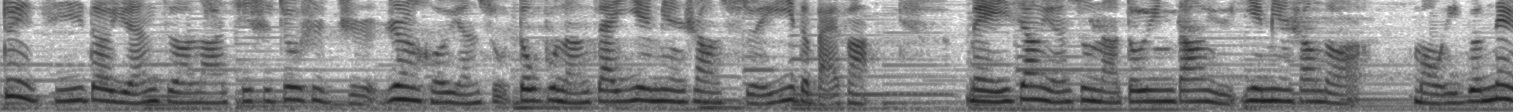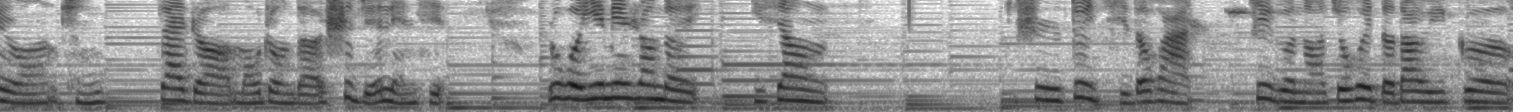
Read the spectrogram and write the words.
对齐的原则呢，其实就是指任何元素都不能在页面上随意的摆放，每一项元素呢都应当与页面上的某一个内容存在着某种的视觉联系。如果页面上的一项是对齐的话，这个呢就会得到一个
